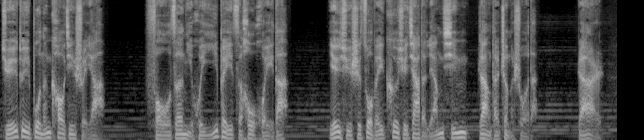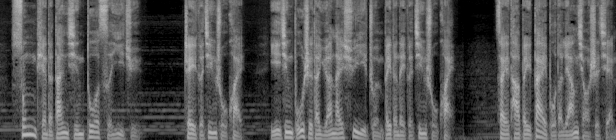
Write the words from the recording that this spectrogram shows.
绝对不能靠近水呀！”否则你会一辈子后悔的。也许是作为科学家的良心让他这么说的。然而，松田的担心多此一举。这个金属块已经不是他原来蓄意准备的那个金属块。在他被逮捕的两小时前，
